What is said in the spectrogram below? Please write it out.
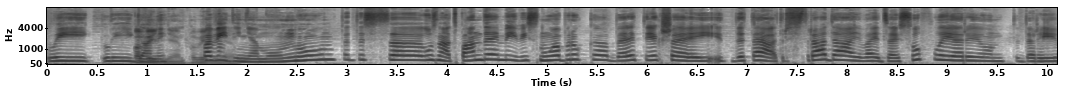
līgani pa vidiņam. Un, nu, un tad es uh, uznācu pandēmiju, viss nobruka, bet iekšēji teātris strādāja, vajadzēja suflieri, un tad arī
